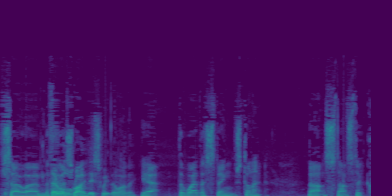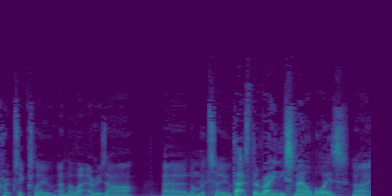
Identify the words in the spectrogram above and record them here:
So um, the They're all first right one, this week, though, are they? Yeah, the weather stinks, doesn't it? That's that's the cryptic clue, and the letter is R. Uh, number two. That's the rainy smell, boys. Right.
